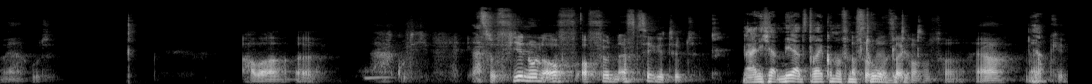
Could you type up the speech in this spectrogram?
ja, gut. Aber, äh, ja, gut. Ich, hast du 4-0 auf, auf für den FC getippt? nein, ich habe mehr als 3,5 Ach so, Tore getippt. Ja, ja, Ja. okay.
